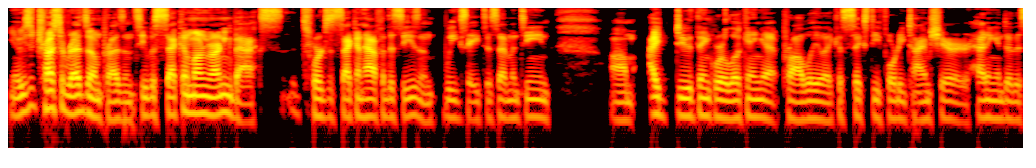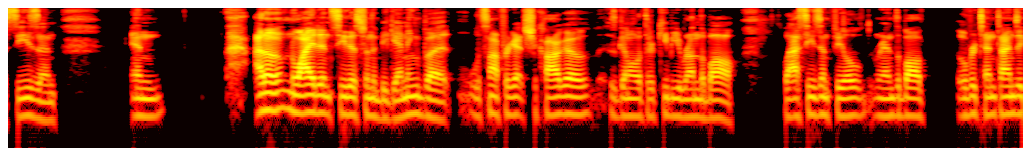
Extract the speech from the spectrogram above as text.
you know, he's a trusted red zone presence. He was second among running backs towards the second half of the season, weeks eight to 17. Um, I do think we're looking at probably like a 60 40 timeshare heading into the season. And I don't know why I didn't see this from the beginning, but let's not forget Chicago is going to let their QB run the ball. Last season, Field ran the ball over 10 times a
